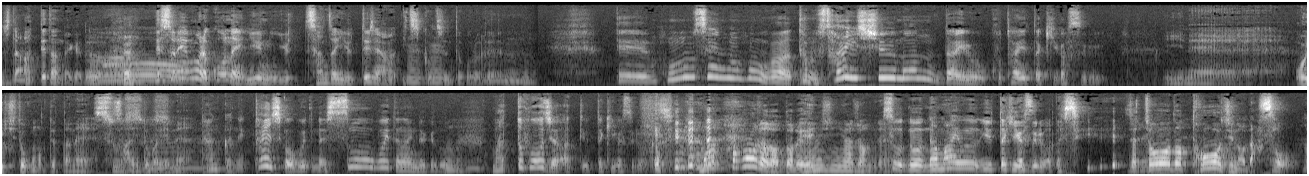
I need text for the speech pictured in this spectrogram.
して合ってたんだけど、でそれほら校内にユーミン散々言ってるじゃんいちこちのところで、で本戦の方は多分最終問題を答えた気がする、いいね。美味しいとこ持ってったね。そうそう3位とかでね。なんかね大しか覚えてない質問覚えてないんだけど、マット・フォージャーって言った気がする私。マット・フォージャーだったらエンジニアじゃんね。そうの名前を言った気がする私。じゃあちょうど当時のだ。そう。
